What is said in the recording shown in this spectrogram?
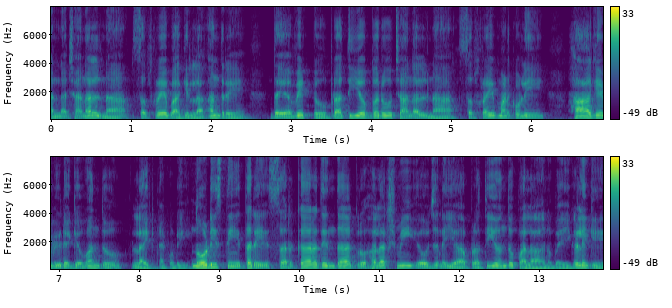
ನನ್ನ ಚಾನಲ್ನ ಸಬ್ಸ್ಕ್ರೈಬ್ ಆಗಿಲ್ಲ ಅಂದರೆ ದಯವಿಟ್ಟು ಪ್ರತಿಯೊಬ್ಬರೂ ಚಾನಲ್ನ ಸಬ್ಸ್ಕ್ರೈಬ್ ಮಾಡ್ಕೊಳ್ಳಿ. ಹಾಗೆ ವಿಡಿಯೋಗೆ ಒಂದು ಲೈಕ್ನ ಕೊಡಿ. ನೋಡಿ ಸ್ನೇಹಿತರೆ, ಸರ್ಕಾರದಿಂದ ಗೃಹಲಕ್ಷ್ಮಿ ಯೋಜನೆಯ ಪ್ರತಿಯೊಂದು ಫಲಾನುಭವಿಗಳಿಗೆ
